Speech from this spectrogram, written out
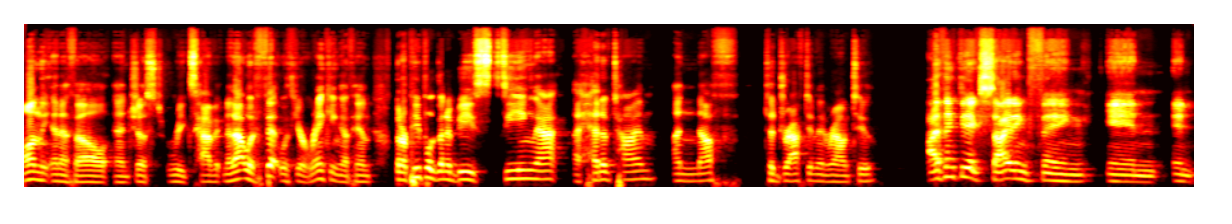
on the NFL and just wreaks havoc. Now, that would fit with your ranking of him, but are people going to be seeing that ahead of time enough to draft him in round two? I think the exciting thing in in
